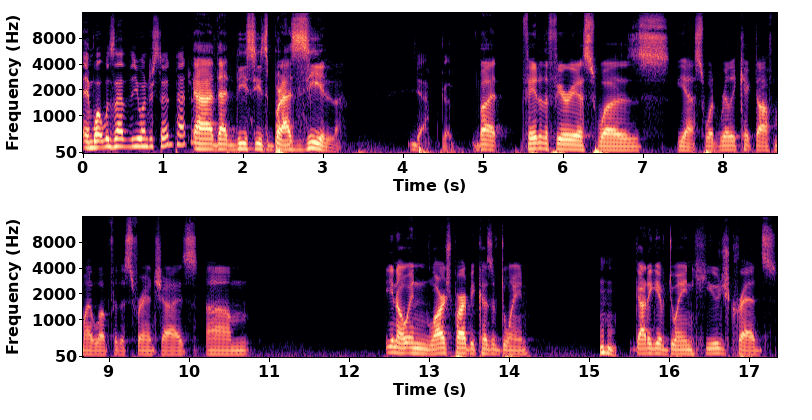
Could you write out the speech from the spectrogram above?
and what was that that you understood patrick uh, that this is Brazil. yeah good But Fate of the Furious was yes, what really kicked off my love for this franchise. Um, you know, in large part because of Dwayne. Got to give Dwayne huge creds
